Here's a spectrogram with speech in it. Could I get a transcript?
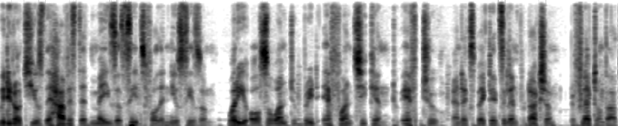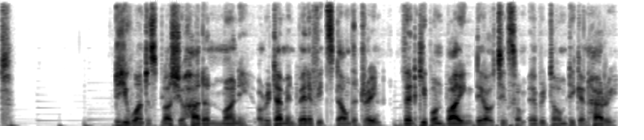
We do not use the harvested maize as seeds for the new season. What do you also want to breed F1 chicken to F2 and expect excellent production? Reflect on that. Do you want to splash your hard-earned money or retirement benefits down the drain? Then keep on buying day-old chicks from every Tom, Dick and Harry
